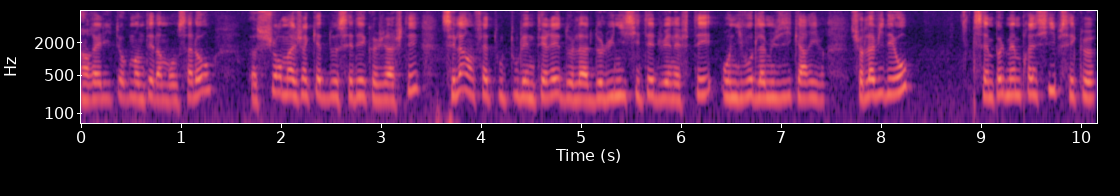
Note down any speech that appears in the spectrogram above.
en réalité augmentée dans mon salon, euh, sur ma jaquette de CD que j'ai acheté. C'est là en fait où tout l'intérêt de l'unicité du NFT au niveau de la musique arrive. Sur la vidéo, c'est un peu le même principe, c'est que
